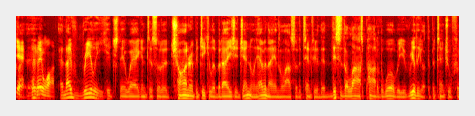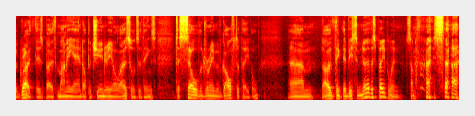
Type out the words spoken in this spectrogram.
Yeah, and they want. And they've really hitched their wagon to sort of China in particular, but Asia generally, haven't they, in the last sort of 10, 15 This is the last part of the world where you've really got the potential for growth. There's both money and opportunity and all those sorts of things to sell the dream of golf to people. Um, I would think there'd be some nervous people in some of those uh,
